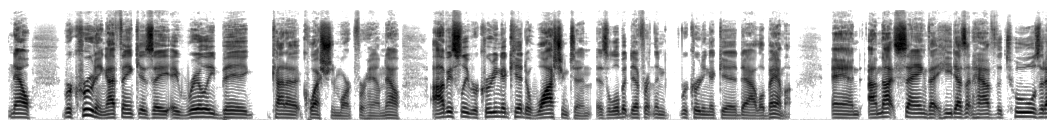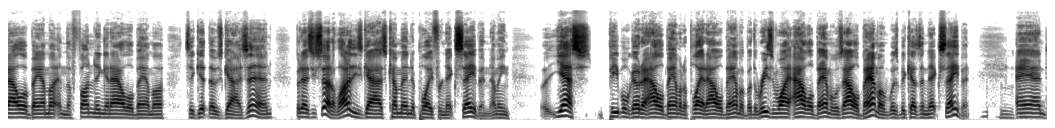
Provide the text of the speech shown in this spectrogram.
Now, recruiting, I think, is a, a really big kind of question mark for him. Now, obviously, recruiting a kid to Washington is a little bit different than recruiting a kid to Alabama. And I'm not saying that he doesn't have the tools at Alabama and the funding in Alabama to get those guys in. But as you said, a lot of these guys come in to play for Nick Saban. I mean, yes, people go to Alabama to play at Alabama, but the reason why Alabama was Alabama was because of Nick Saban. And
